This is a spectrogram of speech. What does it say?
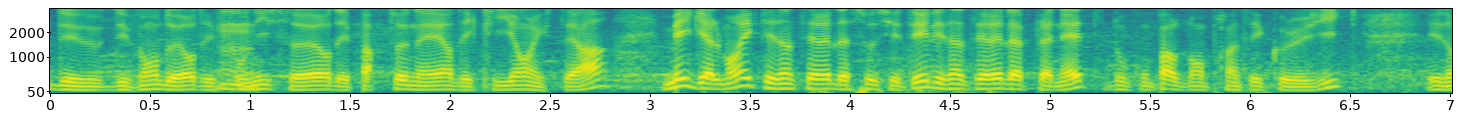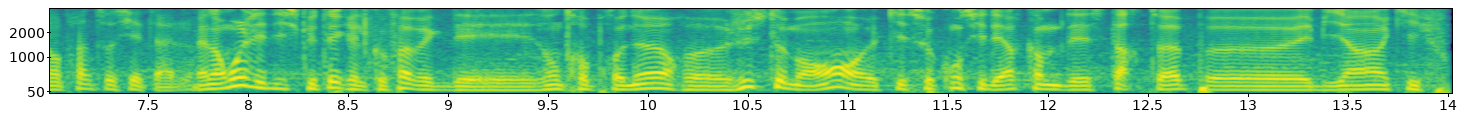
des, vendeurs, des mm. fournisseurs, des partenaires, des clients, etc. Mais également avec les intérêts de la société, les intérêts de la planète. Donc on parle d'empreinte écologique et d'empreinte sociétale. alors moi j'ai discuté quelquefois avec des entrepreneurs euh, justement euh, qui se considèrent comme des startups euh, eh bien, qui font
